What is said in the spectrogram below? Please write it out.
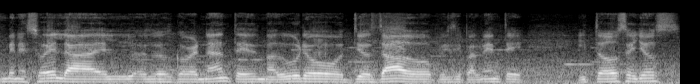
Venezuela, los gobernantes, Maduro, Diosdado principalmente, y todos ellos,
